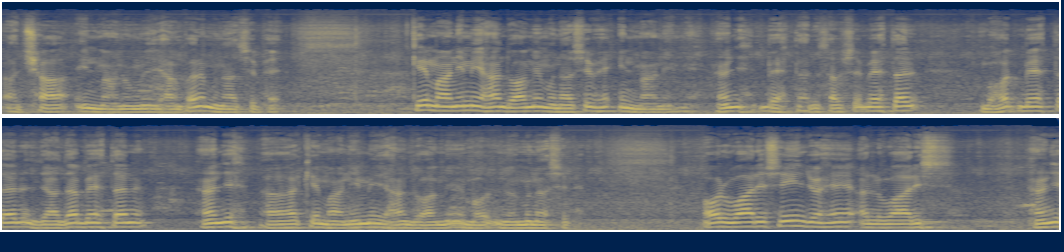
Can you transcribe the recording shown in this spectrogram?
اچھا ان معنوں میں یہاں پر مناسب ہے۔ کہ معنی میں یہاں دعا میں مناسب ہے؟ ان معنی میں۔ ہاں جی بہتر، سب سے بہتر، بہت بہتر، زیادہ بہتر۔ ہاں جی کے معنی میں یہاں دعا میں بہت مناسب ہے۔ اور وارثین جو ہے الوارث۔ ہاں جی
